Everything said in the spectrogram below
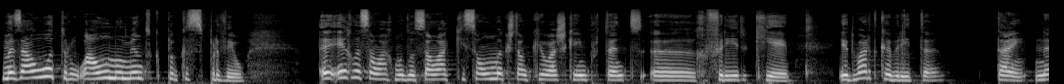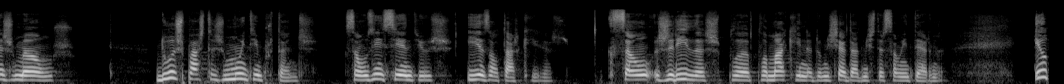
Mas há outro, há um momento que, que se perdeu. Em relação à remodelação, há aqui só uma questão que eu acho que é importante uh, referir, que é Eduardo Cabrita tem nas mãos duas pastas muito importantes, que são os incêndios e as autárquicas, que são geridas pela, pela máquina do Ministério da Administração Interna. Eu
